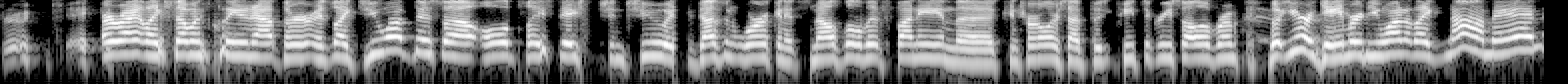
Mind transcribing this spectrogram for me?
fruitcake. All right, like someone's cleaning out their. It's like, do you want this uh, old PlayStation Two? It doesn't work and it smells a little bit funny, and the controllers have p- pizza grease all over them. But you're a gamer. Do you want it? Like, nah, man.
